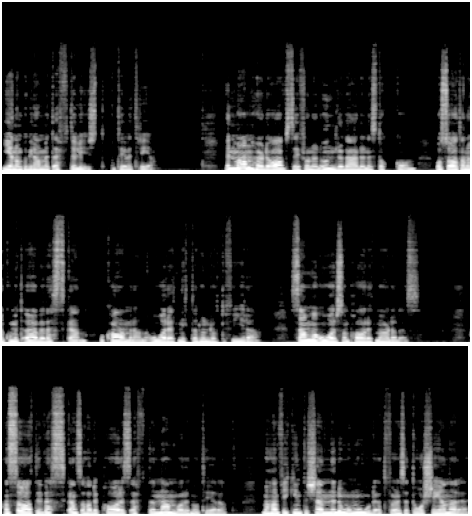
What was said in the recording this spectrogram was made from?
genom programmet Efterlyst på TV3. En man hörde av sig från den undre världen i Stockholm och sa att han hade kommit över väskan och kameran året 1984 samma år som paret mördades. Han sa att i väskan så hade parets efternamn varit noterat, men han fick inte kännedom om mordet förrän ett år senare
